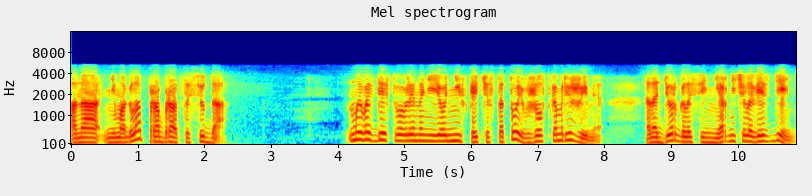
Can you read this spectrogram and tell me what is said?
она не могла пробраться сюда. Мы воздействовали на нее низкой частотой в жестком режиме. Она дергалась и нервничала весь день.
